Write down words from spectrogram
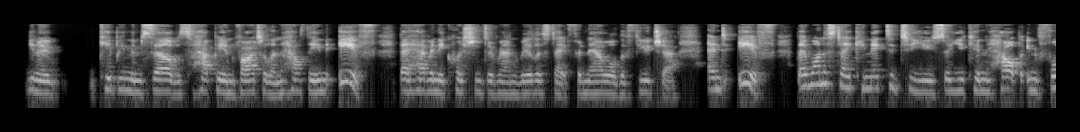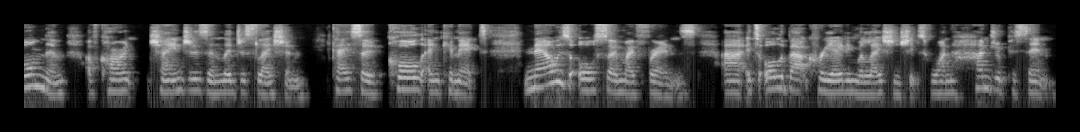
you know, keeping themselves happy and vital and healthy and if they have any questions around real estate for now or the future and if they want to stay connected to you so you can help inform them of current changes and legislation. Okay so call and connect. Now is also my friends uh, it's all about creating relationships 100%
